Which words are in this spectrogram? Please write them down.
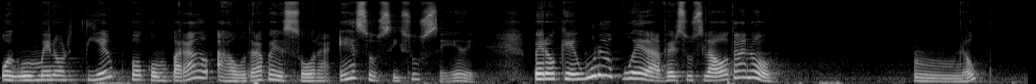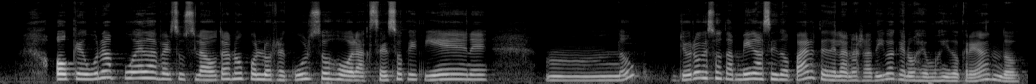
o en un menor tiempo comparado a otra persona. Eso sí sucede. Pero que una pueda versus la otra no. Mm, no. O que una pueda versus la otra no por los recursos o el acceso que tiene. Mm, no. Yo creo que eso también ha sido parte de la narrativa que nos hemos ido creando.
